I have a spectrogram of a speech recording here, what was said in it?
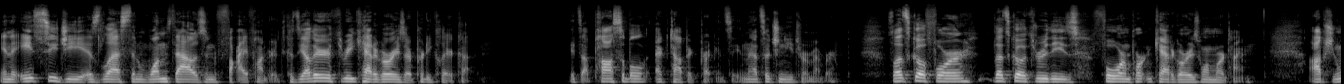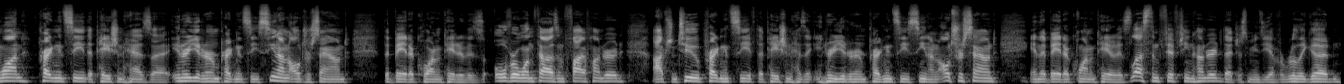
and the HCG is less than 1,500, because the other three categories are pretty clear cut. It's a possible ectopic pregnancy, and that's what you need to remember. So let's go for let's go through these four important categories one more time. Option one, pregnancy. The patient has an intrauterine pregnancy seen on ultrasound. The beta quantitative is over 1,500. Option two, pregnancy. If the patient has an intrauterine pregnancy seen on ultrasound and the beta quantitative is less than 1,500, that just means you have a really good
